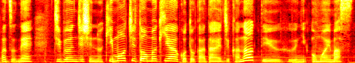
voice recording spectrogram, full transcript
まずね自分自身の気持ちと向き合うことが大事かなっていうふうに思います。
